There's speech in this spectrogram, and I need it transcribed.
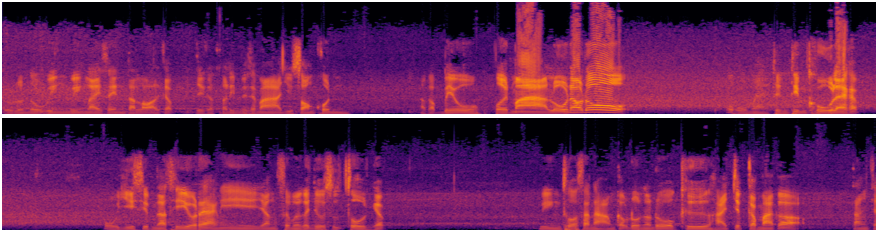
ดูโรนลโดวิ่งวิ่งไล่เส้นตลอดครับเจอกับคาริมเบนเซมาอยู่ 2 คนแล้วกับเบลเปิดมาโรนัลโดโอ้โหแม่ถึงทีมครูแล้วครับโอ้ยี่สิบนาทีแรกนี่ยังเสมอกันอยู่ศูนย์ศูนย์ครับ วิ่งทั่วสนามครับโรนัลโด คือหายเจ็บกลับมาก็ตั้งใจ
